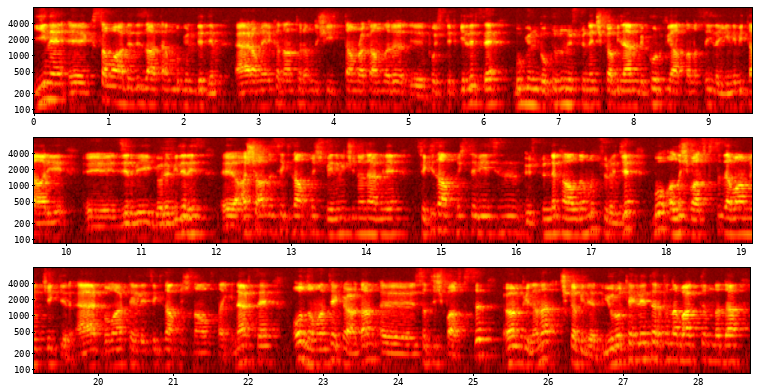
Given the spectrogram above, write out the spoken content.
yine e, kısa vadede zaten bugün dedim eğer Amerika'dan tarım dışı istihdam rakamları e, pozitif gelirse bugün 9'un üstüne çıkabilen bir kur fiyatlamasıyla yeni bir tarihi e, zirveyi görebiliriz. E, aşağıda 8.60 benim için önemli. 8.60 seviyesinin üstünde kaldığımız sürece bu alış baskısı devam edecektir. Eğer dolar TL 8.60'ın altına inerse o zaman tekrardan e, satış baskısı ön plana çıkabilir. Euro TL tarafına baktığımda da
